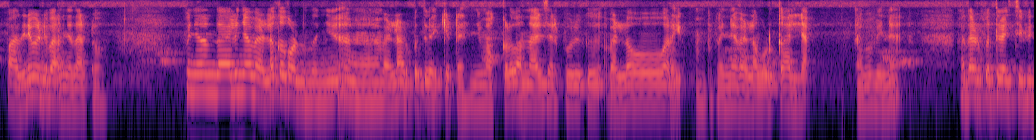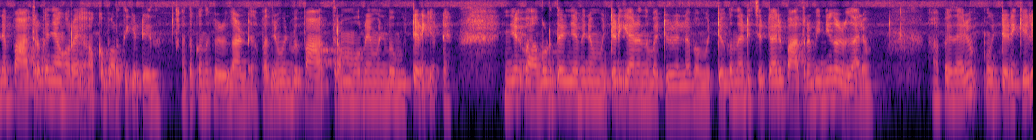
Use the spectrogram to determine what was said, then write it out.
അപ്പം അതിന് വേണ്ടി പറഞ്ഞതാ കേട്ടോ അപ്പം ഞാൻ എന്തായാലും ഞാൻ വെള്ളമൊക്കെ കൊണ്ടുവന്ന് വെള്ളം അടുപ്പത്ത് വെക്കട്ടെ. ഇനി മക്കൾ വന്നാൽ ചിലപ്പോൾ അവർക്ക് വെള്ളമോ അറിയും അപ്പം പിന്നെ വെള്ളം കൊടുക്കാനില്ല. അപ്പോൾ പിന്നെ അത് അടുപ്പത്ത് വെച്ച് പിന്നെ പാത്രമൊക്കെ ഞാൻ കുറേ ഒക്കെ പുറത്തേക്ക് ഇട്ടിരുന്നു അതൊക്കെ ഒന്ന് കഴുകാണ്ട്. അപ്പം അതിന് മുൻപ് പാത്രം മുറിന് മുൻപ് മുറ്റടിക്കട്ടെ. ഇനി വാങ്ങ് കൊടുത്തു കഴിഞ്ഞാൽ പിന്നെ മുറ്റടിക്കാനൊന്നും പറ്റൂലല്ലോ. അപ്പോൾ മുറ്റമൊക്കെ ഒന്ന് അടിച്ചിട്ടാൽ പാത്രം പിന്നെ കഴുകാലോ. അപ്പോൾ ഏതായാലും മുറ്റടിക്കൽ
